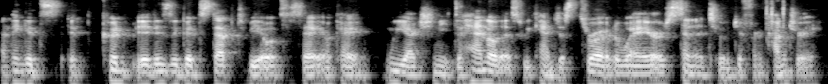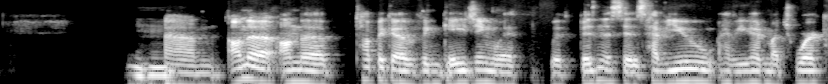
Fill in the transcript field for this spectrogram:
I think it's it could it is a good step to be able to say, okay, we actually need to handle this. We can't just throw it away or send it to a different country. Mm-hmm. Um, on the on the topic of engaging with with businesses, have you have you had much work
